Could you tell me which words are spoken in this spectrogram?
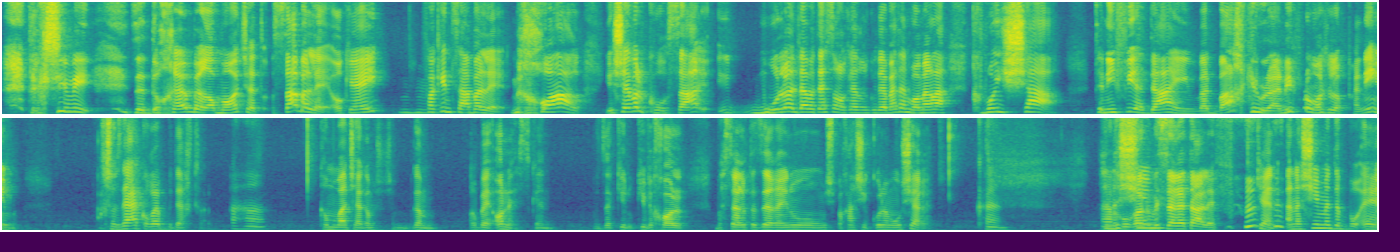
תקשיבי, זה דוחה ברמות שאת סבאלה, אוקיי? fucking סבאלה, מכוער, יושב על כורסה, מולו ילדה בת עשר רוקדת ריקודי בטן, ואומר לה, כמו אישה, תניפי ידיים, ואת באה לך כאילו להניף לו משהו לפנים. עכשיו, זה היה קורה בדרך כלל. כמובן שהיה גם, גם הרבה אונס, כן? זה כאילו, כביכול, בסרט הזה ראינו משפחה שהיא כולה מאושרת. כן. אנחנו רק אנשים- בסרט א'. כן, אנשים מדבר... אה,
